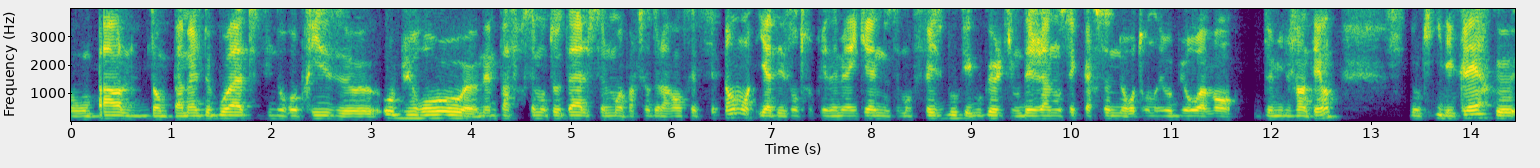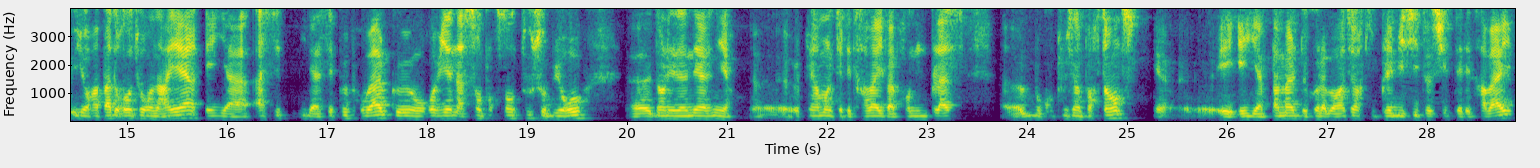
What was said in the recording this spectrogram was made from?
on parle dans pas mal de boîtes d'une reprise au bureau, même pas forcément totale, seulement à partir de la rentrée de septembre. Il y a des entreprises américaines, notamment Facebook et Google, qui ont déjà annoncé que personne ne retournerait au bureau avant 2021. Donc il est clair qu'il n'y aura pas de retour en arrière et il, y a assez, il est assez peu probable qu'on revienne à 100% tous au bureau euh, dans les années à venir. Euh, clairement, le télétravail va prendre une place euh, beaucoup plus importante et, il y a pas mal de collaborateurs qui plébiscitent aussi le télétravail.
